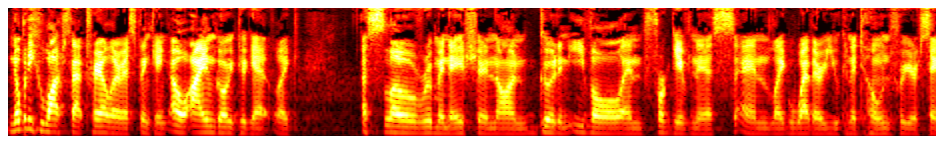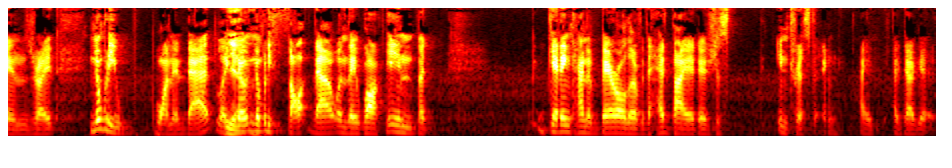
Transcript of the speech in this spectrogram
nobody who watched that trailer is thinking, "Oh, I'm going to get like a slow rumination on good and evil and forgiveness and like whether you can atone for your sins." Right? Nobody wanted that. Like Yeah. no, nobody thought that when they walked in, but getting kind of barreled over the head by it is just interesting. I, I dug it.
